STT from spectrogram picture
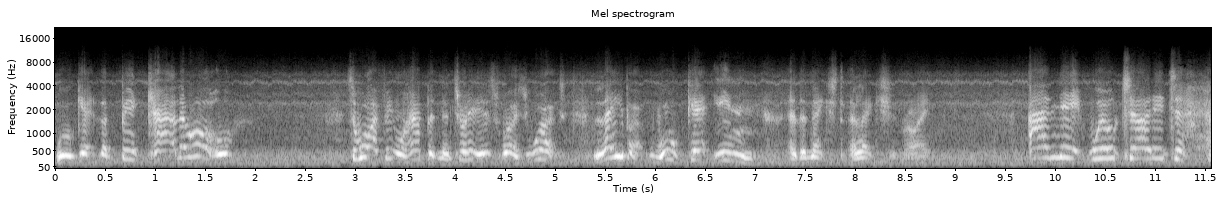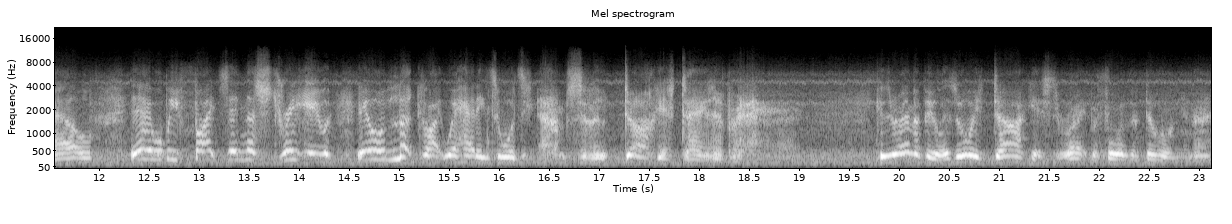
will get the big cat of the wall. So what I think will happen then, 20 years worse works, Labour will get in at the next election, right? And it will turn into hell. There will be fights in the street. It, it will look like we're heading towards the absolute darkest days of Britain. Because remember, people, it's always darkest right before the dawn, you know.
